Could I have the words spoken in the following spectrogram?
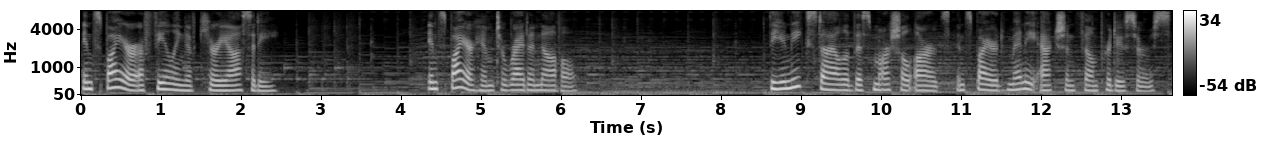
Inspire a feeling of curiosity. Inspire him to write a novel. The unique style of this martial arts inspired many action film producers.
